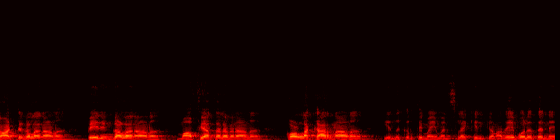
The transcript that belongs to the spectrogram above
കാട്ടുകളനാണ് പെരുങ്കള്ളനാണ് മാഫിയ തലവനാണ് കൊള്ളക്കാരനാണ് എന്ന് കൃത്യമായി മനസ്സിലാക്കിയിരിക്കുകയാണ്. അതേപോലെ തന്നെ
